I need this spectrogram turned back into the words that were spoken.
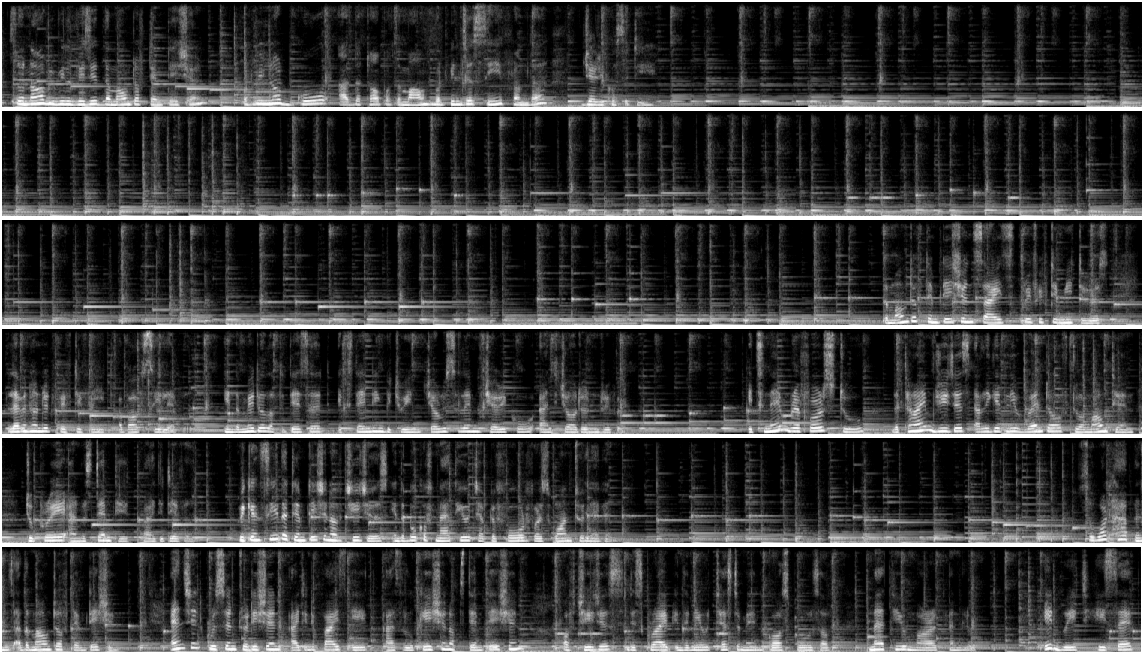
So now we will visit the Mount of Temptation, but we'll not go at the top of the mount, but we'll just see from the Jericho city. Temptation sides 350 meters, 1150 feet above sea level, in the middle of the desert extending between Jerusalem, Jericho, and Jordan River. Its name refers to the time Jesus allegedly went off to a mountain to pray and was tempted by the devil. We can see the temptation of Jesus in the book of Matthew, chapter 4, verse 1 to 11. So, what happens at the Mount of Temptation? Ancient Christian tradition identifies it as the location of the temptation of Jesus described in the New Testament Gospels of Matthew, Mark, and Luke, in which he said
